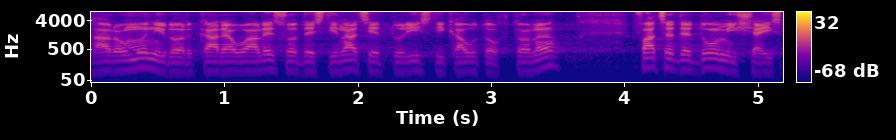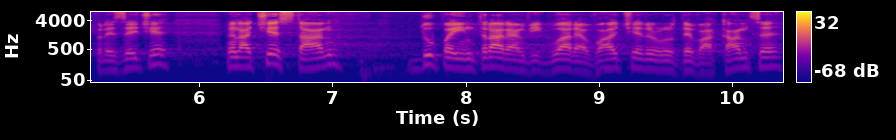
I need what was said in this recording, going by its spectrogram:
a românilor care au ales o destinație turistică autohtonă față de 2016, în acest an, după intrarea în vigoare a voucherelor de vacanță,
